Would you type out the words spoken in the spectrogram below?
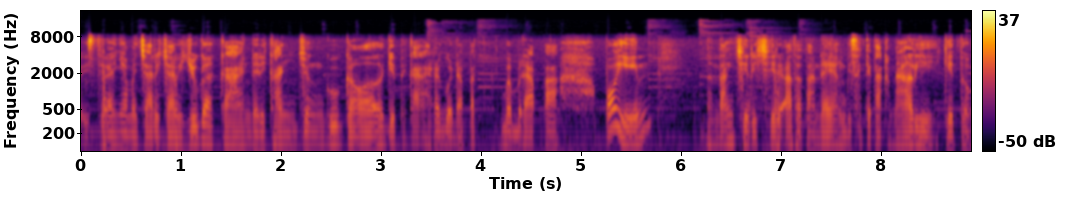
istilahnya mencari-cari juga kan dari kanjeng Google gitu kan. Akhirnya gue dapat beberapa poin tentang ciri-ciri atau tanda yang bisa kita kenali gitu.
